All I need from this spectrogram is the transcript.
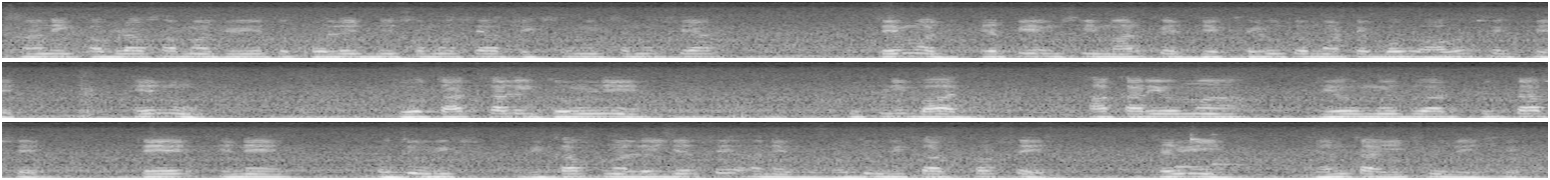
સ્થાનિક અબડાસામાં જોઈએ તો કોલેજની સમસ્યા, શૈક્ષણિક સમસ્યા તેમજ એપીએમસી માર્કેટ જે ખેડૂતો માટે બહુ આવશ્યક છે, એનું જો તાત્કાલિક ધોરણે ચૂંટણી બાદ આ કાર્યોમાં જે ઉમેદવાર ચૂંટાશે તે એને વધુ વિકાસમાં લઈ જશે અને વધુ વિકાસ કરશે એવી જનતા ઈચ્છી રહી છે.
